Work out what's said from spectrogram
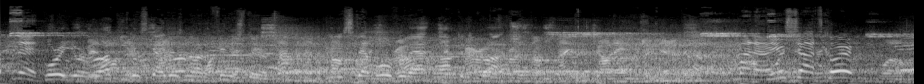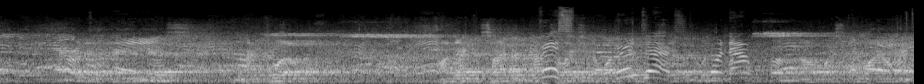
happening. Cory, you're lucky this guy doesn't know how to finish there. You step over that and lock in the Chip Barrett of crotch. Fresno State, and Johnny Come on now, your shots, Cory. 12. Meredith Nunez, mat 12. On deck assignment, Fish, of your 157 attacks. with Come on now. Cook of Western Wyoming.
